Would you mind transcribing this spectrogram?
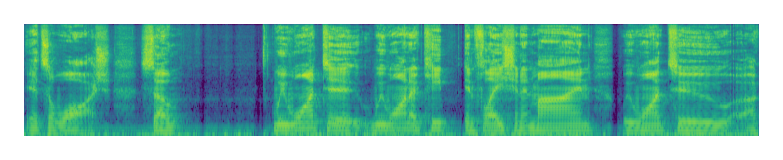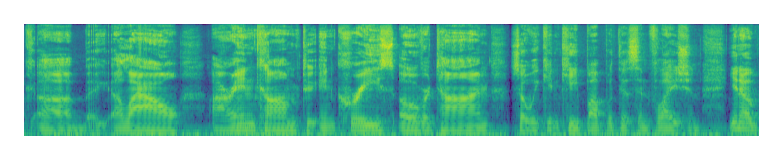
It's a wash. So we want to we want to keep inflation in mind. We want to uh, uh, allow our income to increase over time so we can keep up with this inflation. You know,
